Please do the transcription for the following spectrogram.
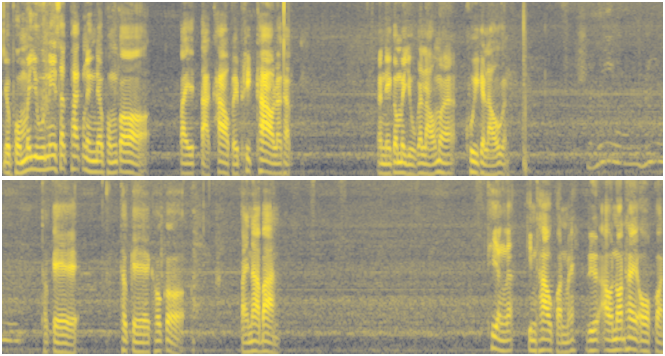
เดี๋ยวผมมาอยู่นี่สักพักหนึ่งเดี๋ยวผมก็ไปตากข้าวไปพริกข้าวแล้วครับ อันนี้ก็มาอยู่กับเรามาคุยกับเรากันเท่าแกเท่าแกเขาก็ไปหน้าบ้าน เที่ยงแล้วกินข้าวก่อนไหม หรือเอาน็อตให้ออกก่อน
